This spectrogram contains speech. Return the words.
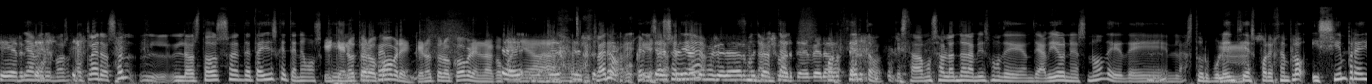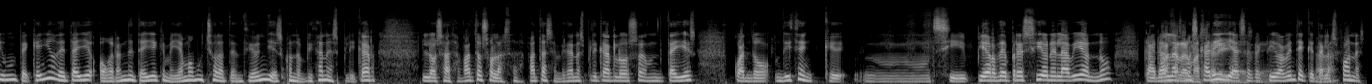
ya veremos. Eh, claro, son los dos detalles que tenemos que Y que no te lo cobren, que no te lo cobren la compañía. Eh, eh, claro, eso sería fundamental. Por cierto, que estábamos hablando ahora mismo de, aviones, ¿no? De, de las turbulencias, por ejemplo, y siempre hay un pequeño detalle o gran detalle que me llama mucho la atención y es cuando empiezan a explicar los azafatos o las azafatas, empiezan a explicar los um, detalles cuando dicen que mm, si pierde presión el avión, ¿no? Caerán las, mascarillas, efectivamente, que te las pones.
